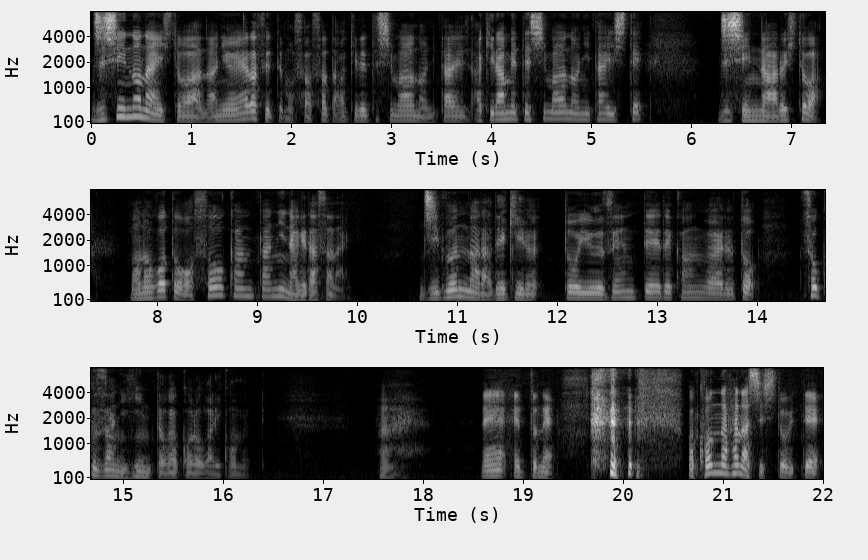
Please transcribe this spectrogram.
自信のない人は何をやらせてもさっさと呆れてしまうのに対諦めてしまうのに対して自信のある人は物事をそう簡単に投げ出さない。自分ならできるという前提で考えると即座にヒントが転がり込む、はい。ねえっとね まこんな話しといて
